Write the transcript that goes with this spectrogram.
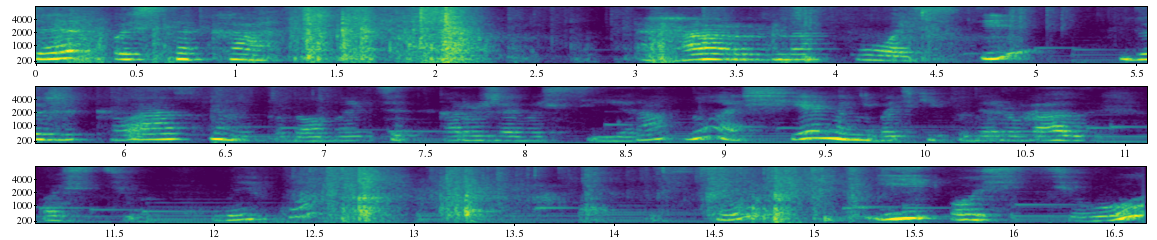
Це ось така гарна постіль. Дуже класно, мені подобається така рожева сіра. Ну, а ще мені батьки подарували ось цю кульку. Ось цю. І ось цю.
